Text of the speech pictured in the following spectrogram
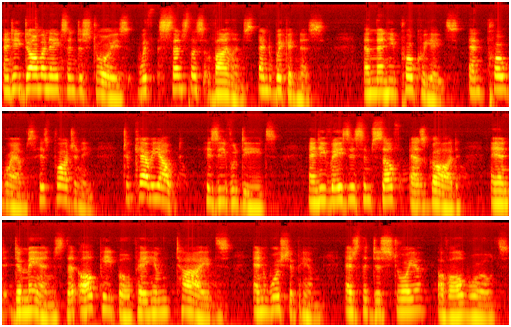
and he dominates and destroys with senseless violence and wickedness, and then he procreates and programs his progeny to carry out his evil deeds, and he raises himself as God, and demands that all people pay him tithes and worship him as the destroyer of all worlds.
